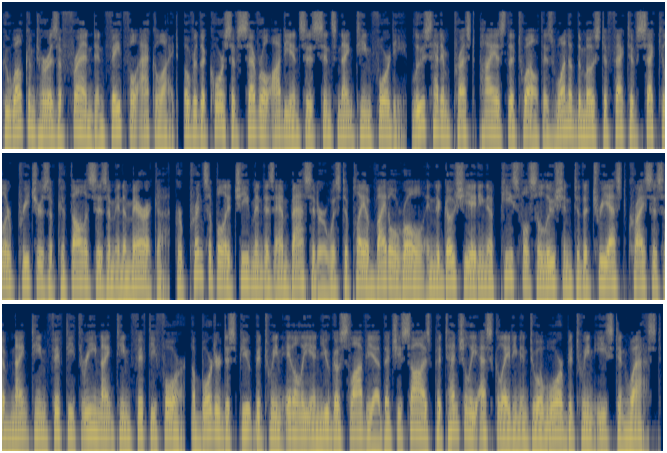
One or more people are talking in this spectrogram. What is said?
who welcomed her as a friend and faithful acolyte. Over the course of several audiences since 1940, Luce had impressed Pius XII as one of the most effective secular preachers of Catholicism in America. Her principal achievement as ambassador was to play a vital role in negotiating a peaceful solution to the Trieste crisis of 1953 1954, a border dispute between Italy and Yugoslavia that she saw as potentially escalating into a war between East and West.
